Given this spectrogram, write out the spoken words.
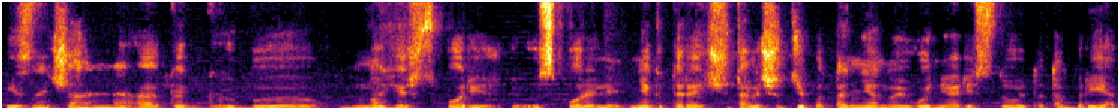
изначально, а, как бы, многие же спорили, спорили. Некоторые считали, что, типа, да не, ну его не арестуют, это бред.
